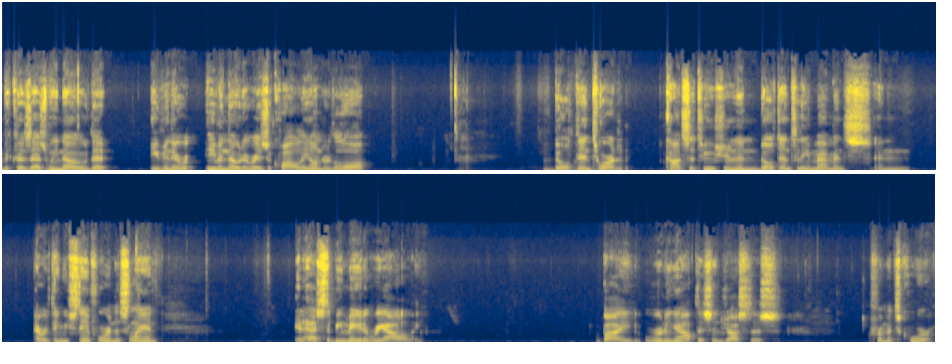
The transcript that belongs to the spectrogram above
Because as we know that even there, even though there is equality under the law built into our Constitution and built into the amendments and everything we stand for in this land, it has to be made a reality by rooting out this injustice from its core.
